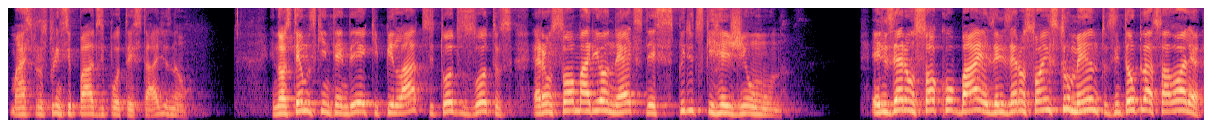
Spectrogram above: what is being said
Mas para os principados e potestades, não. E nós temos que entender que Pilatos e todos os outros eram só marionetes desses espíritos que regiam o mundo. Eles eram só cobaias, eles eram só instrumentos. Então Pilatos fala: olha,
